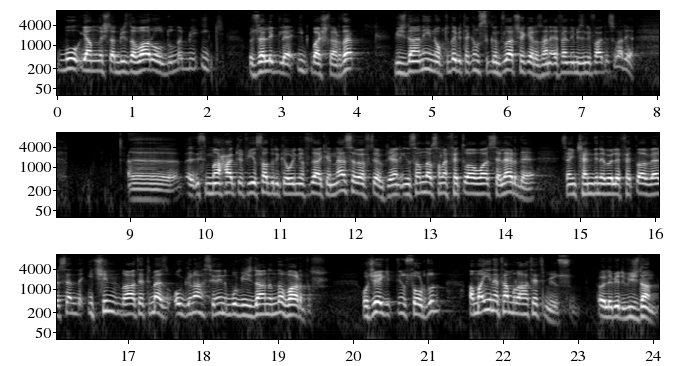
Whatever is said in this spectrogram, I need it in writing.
Bu yanlışlar bizde var olduğunda bir ilk özellikle ilk başlarda vicdani noktada bir takım sıkıntılar çekeriz. Hani Efendimizin ifadesi var ya İsmâ hâke fî sadrike ve nefdâke nâse veftevke. Yani insanlar sana fetva verseler de sen kendine böyle fetva versen de için rahat etmez. O günah senin bu vicdanında vardır. Hocaya gittin sordun ama yine tam rahat etmiyorsun. Öyle bir vicdan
